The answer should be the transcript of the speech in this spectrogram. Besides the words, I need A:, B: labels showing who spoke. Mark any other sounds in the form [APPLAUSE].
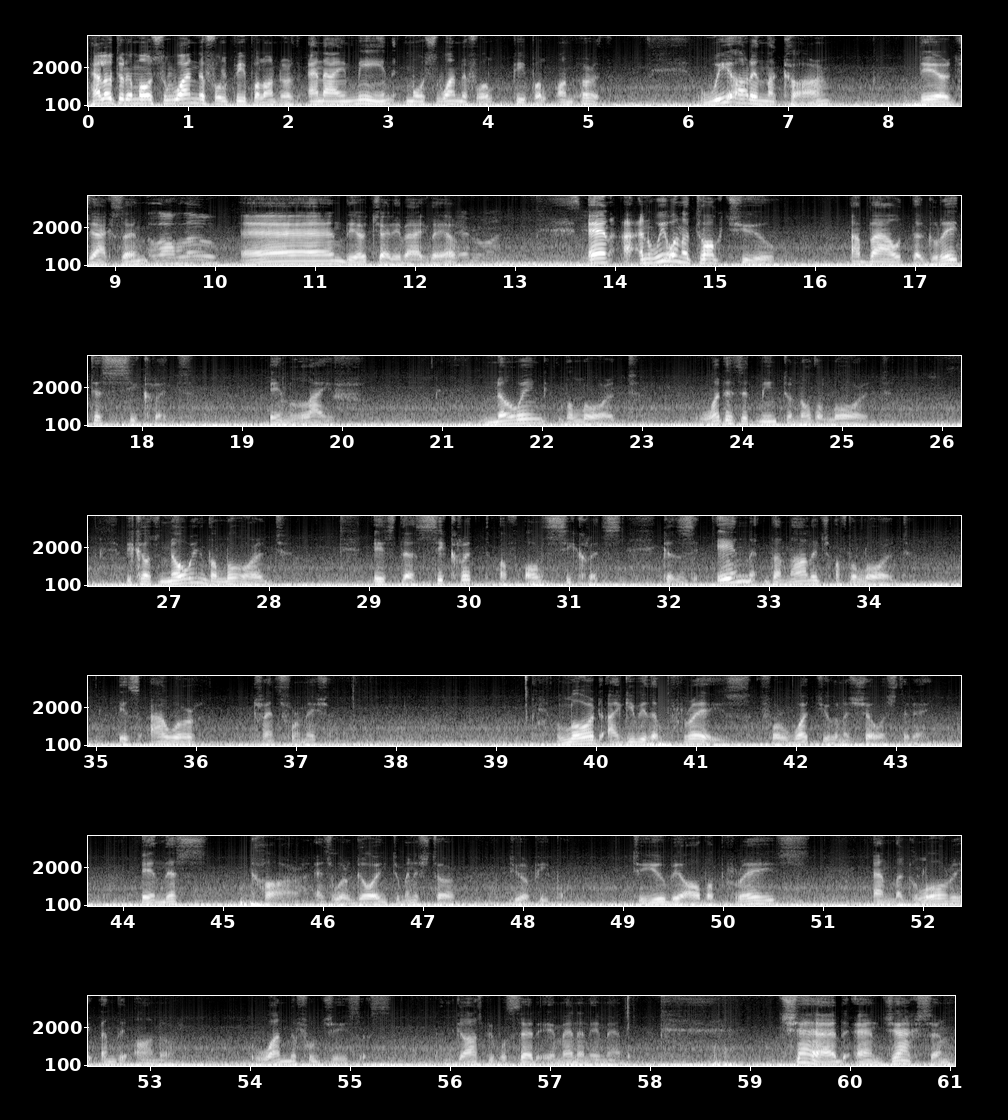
A: Hello to the most wonderful people on earth, and I mean most wonderful people on earth. We are in the car, dear Jackson,
B: Hello, hello.
A: and dear Cherry back there.
B: Hey, everyone.
A: And, and we want to talk to you about the greatest secret in life knowing the Lord. What does it mean to know the Lord? Because knowing the Lord is the secret of all secrets. Because in the knowledge of the Lord is our transformation. Lord, I give you the praise for what you're going to show us today in this car as we're going to minister to your people. To you be all the praise and the glory and the honor. Wonderful Jesus. And God's people said, Amen and Amen. Chad and Jackson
